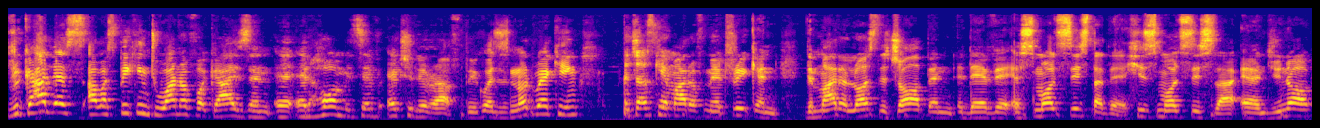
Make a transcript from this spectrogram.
regardless. I was speaking to one of our guys and uh, at home it's actually rough because it's not working. It just came out of matric and the mother lost the job and they have a, a small sister there, his small sister. And you know,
